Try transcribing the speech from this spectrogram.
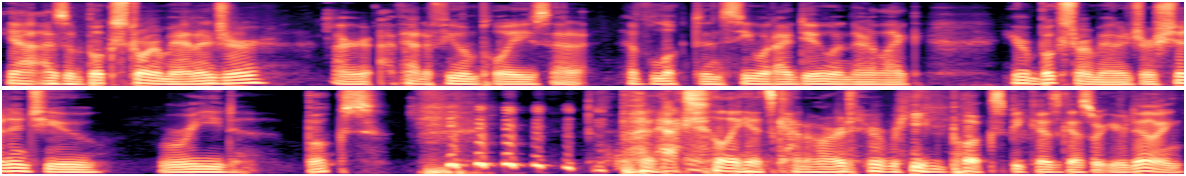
Yeah. As a bookstore manager, I, I've had a few employees that have looked and see what I do, and they're like, "You're a bookstore manager. Shouldn't you read books?" but actually, it's kind of hard to read books because guess what you're doing?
